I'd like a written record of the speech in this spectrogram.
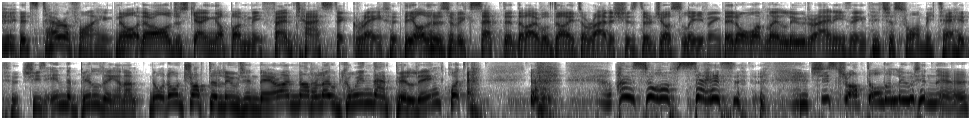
It's terrifying. No, they're all just ganging up on me. Fantastic. Great. The others have accepted that I will die to radishes. They're just leaving. They don't want my loot or anything. They just want me dead. She's in the building and I'm- No, don't drop the loot in there. I'm not allowed to go in that building. What? I'm so upset. She's dropped all the loot in there.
